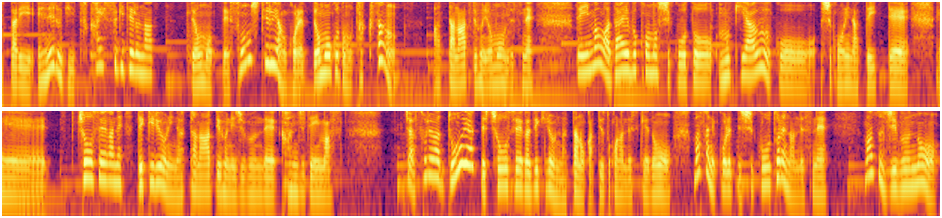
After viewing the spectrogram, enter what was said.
ったり、エネルギー使いすぎてるなっって思って、損してるやんこれって思うこともたくさんあったなっていうふうに思うんですね。で、今はだいぶこの思考と向き合う、こう、思考になっていって、えー、調整がね、できるようになったなっていうふうに自分で感じています。じゃあそれはどうやって調整ができるようになったのかっていうとこなんですけど、まさにこれって思考トレなんですね。まず自分の、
